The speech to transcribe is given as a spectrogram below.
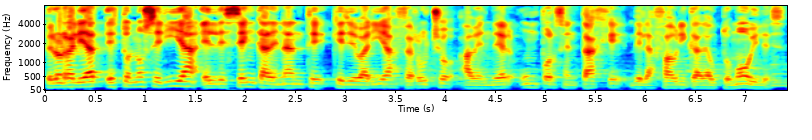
Pero en realidad esto no sería el desencadenante que llevaría a Ferruccio a vender un porcentaje de la fábrica de automóviles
